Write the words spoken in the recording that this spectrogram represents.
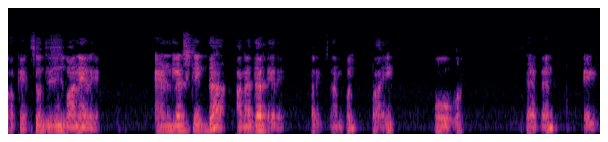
Okay. So this is one array. And let's take the another array. For example, 5, 4, 7, 8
